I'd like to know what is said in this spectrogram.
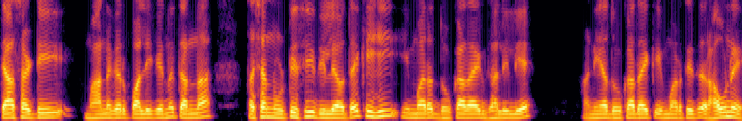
त्यासाठी महानगरपालिकेनं त्यांना तशा नोटीसही दिल्या होत्या की ही इमारत धोकादायक झालेली आहे आणि या धोकादायक इमारतीत राहू नये.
